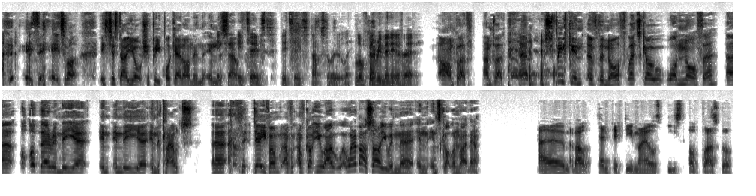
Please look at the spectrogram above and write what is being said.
it's, it's what it's just how Yorkshire people get on in in the it, south. It is. It is absolutely. Loved every minute of it. Oh, I'm glad. I'm glad. Um, speaking of the north, let's go one norther. Uh, up there in the uh, in in the uh, in the clouds. Uh, Dave, i have I've got you. Whereabouts are you in uh, in in Scotland right now? Um, about 10, 15 miles east of Glasgow.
